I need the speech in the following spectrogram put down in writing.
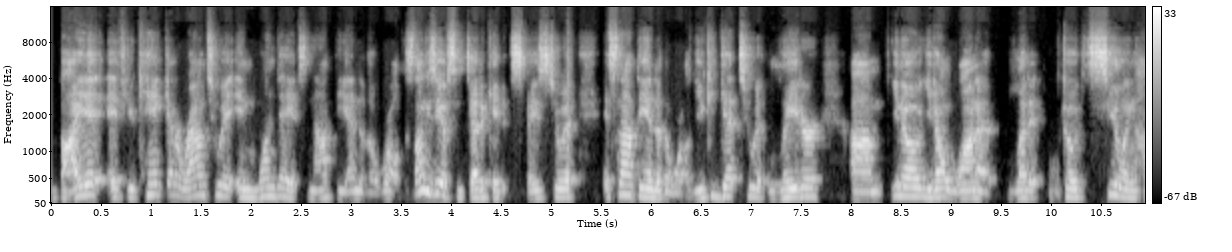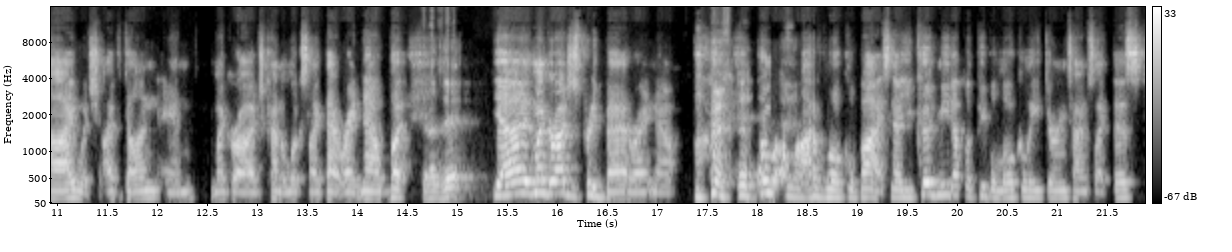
buy it. If you can't get around to it in one day, it's not the end of the world. As long as you have some dedicated space to it, it's not the end of the world. You could get to it later. Um, you know, you don't want to let it go ceiling high, which I've done, and my garage kind of looks like that right now. But does it? Yeah, my garage is pretty bad right now from a lot of local buys. Now, you could meet up with people locally during times like this.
